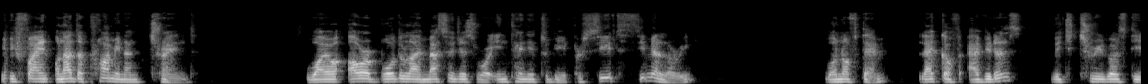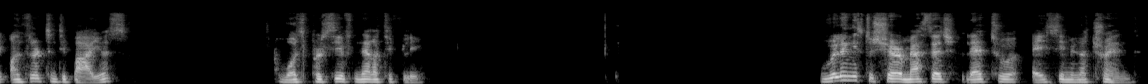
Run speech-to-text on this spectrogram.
we find another prominent trend. While our borderline messages were intended to be perceived similarly, one of them, lack of evidence, which triggers the uncertainty bias, was perceived negatively. Willingness to share a message led to a similar trend.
